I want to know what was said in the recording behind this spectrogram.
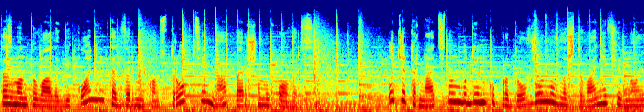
та змонтували віконні та дверні конструкції на першому поверсі. У 14-му будинку продовжуємо влаштування вхідної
